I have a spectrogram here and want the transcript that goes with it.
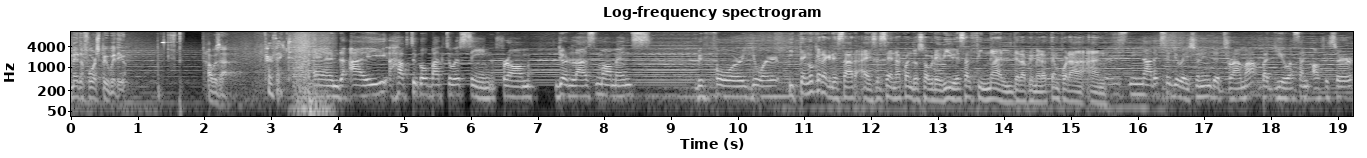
may the force be with you. How was that? Perfect. and I have to go back to a scene from your last moments before your Y tengo que regresar a esa escena cuando sobrevives al final de la primera temporada, Anne. not exaggeration in the drama, but you as an officer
